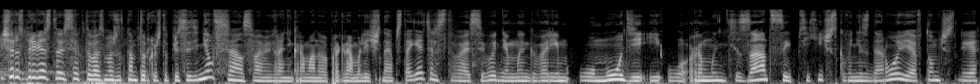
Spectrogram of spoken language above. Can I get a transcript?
Еще раз приветствую всех, кто, возможно, к нам только что присоединился. С вами Вероника Романова, программа «Личные обстоятельства». Сегодня мы говорим о моде и о романтизации психического нездоровья, в том числе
